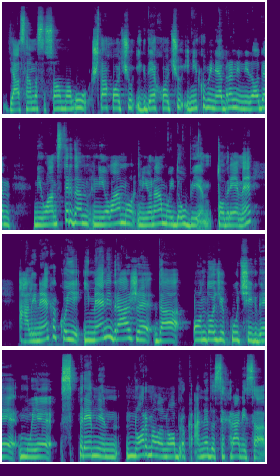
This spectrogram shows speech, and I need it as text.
ja sama sa sobom mogu šta hoću i gde hoću i niko mi ne brani ni da odem ni u Amsterdam, ni ovamo, ni onamo i da ubijem to vreme, ali nekako je i meni draže da on dođe kući gde mu je spremljen normalan obrok, a ne da se hrani sa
